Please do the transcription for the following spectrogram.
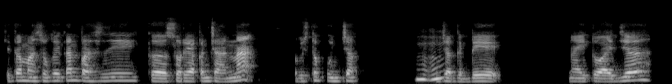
kita masuknya kan pasti ke Surya Kencana, habis itu puncak Mm-mm. puncak gede. Nah, itu aja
